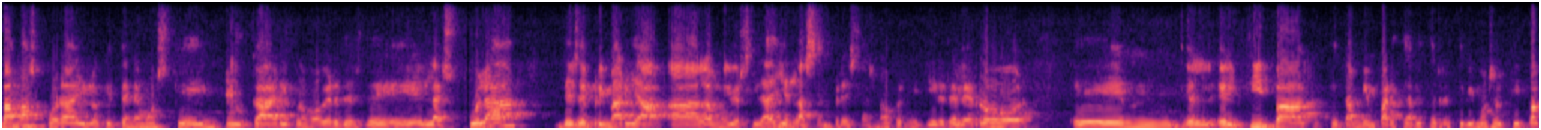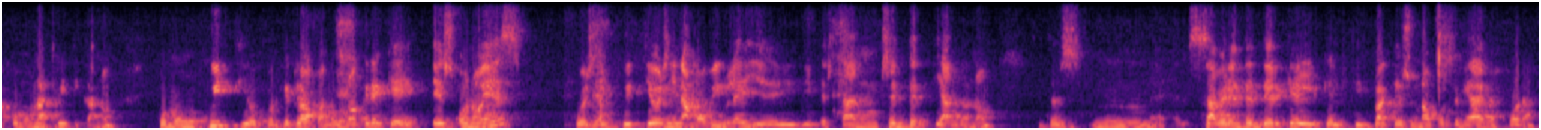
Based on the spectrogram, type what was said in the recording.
va más por ahí lo que tenemos que inculcar y promover desde la escuela, desde primaria a la universidad y en las empresas, ¿no? permitir el error, eh, el, feedback, que también parece a veces recibimos el feedback como una crítica, ¿no? como un juicio, porque claro, cuando uno cree que es o no es, pues el juicio es inamovible y, te están sentenciando. ¿no? Entonces, mm, saber entender que el feedback es una oportunidad de mejora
